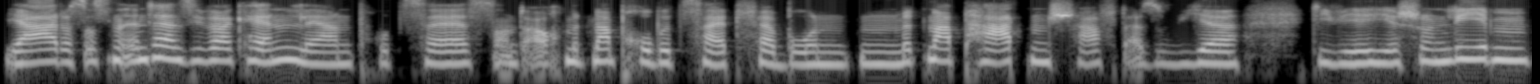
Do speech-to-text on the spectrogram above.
Ja, das ist ein intensiver Kennenlernprozess und auch mit einer Probezeit verbunden, mit einer Patenschaft. Also wir, die wir hier schon leben,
